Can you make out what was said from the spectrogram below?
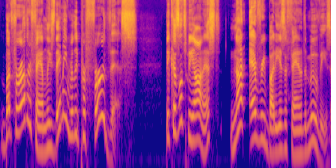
but for other families, they may really prefer this. Because let's be honest, not everybody is a fan of the movies.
